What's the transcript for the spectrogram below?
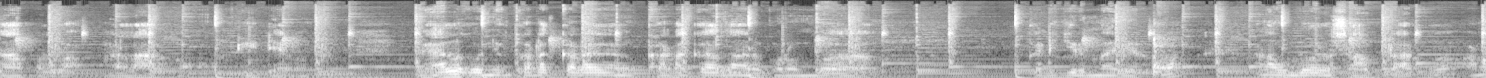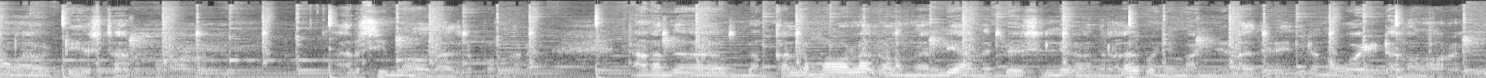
சாப்பிட்லாம். நல்லாயிருக்கும் டீ டைமுக்கு வேலை கொஞ்சம் கடக்கடை கடக்காக தான் இருக்கும். ரொம்ப கடிக்கிற மாதிரி இருக்கும். ஆனால் உள்ளே சாப்பிட்டா இருக்கும். ஆனால் நல்லா டேஸ்ட்டாக இருக்கும் அவ்வளவு. அரிசி மாவு தான் இதில் போடுறேன் ஆனால் அந்த கடல மாவெல்லாம் கலந்தேன் இல்லையா? அந்த பேஷன்லேயே கலந்தனால கொஞ்சம் மஞ்சளாக தெரியுது. ஆனால் ஒயிட்டாக தான் வருது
